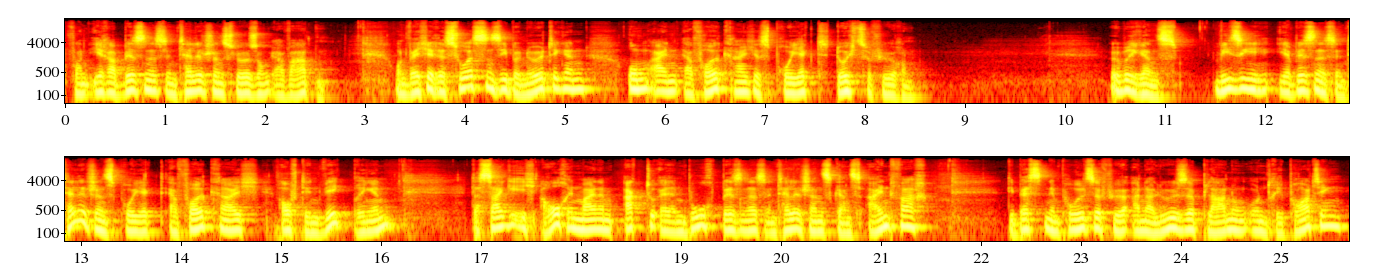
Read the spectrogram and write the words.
von Ihrer Business Intelligence Lösung erwarten und welche Ressourcen Sie benötigen, um ein erfolgreiches Projekt durchzuführen. Übrigens, wie Sie Ihr Business Intelligence Projekt erfolgreich auf den Weg bringen, das zeige ich auch in meinem aktuellen Buch Business Intelligence ganz einfach. Die besten Impulse für Analyse, Planung und Reporting.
